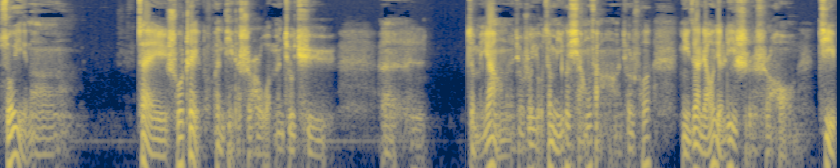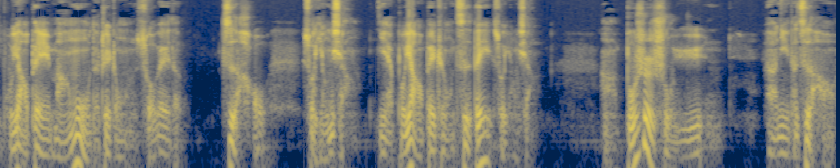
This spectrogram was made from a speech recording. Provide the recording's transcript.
所以呢，在说这个问题的时候，我们就去，呃，怎么样呢？就是说有这么一个想法哈，就是说你在了解历史的时候，既不要被盲目的这种所谓的。自豪所影响，也不要被这种自卑所影响，啊，不是属于啊你的自豪，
